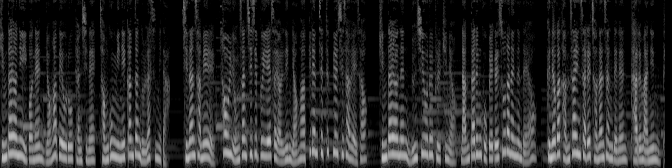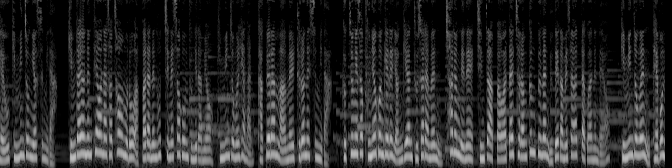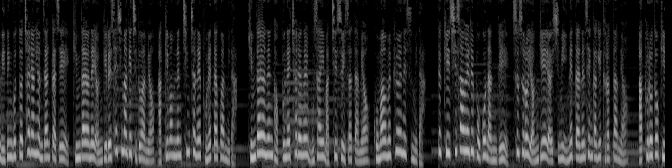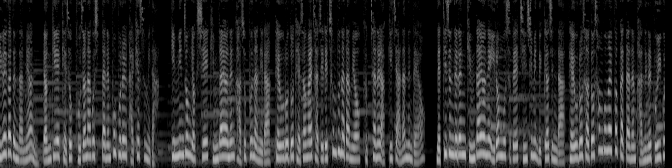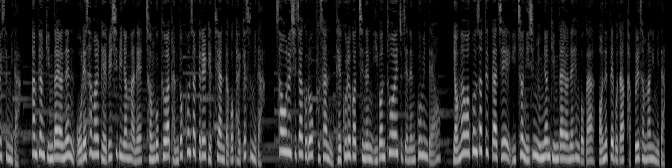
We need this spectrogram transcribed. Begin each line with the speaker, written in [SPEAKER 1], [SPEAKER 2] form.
[SPEAKER 1] 김다연이 이번엔 영화배우로 변신해 전 국민이 깜짝 놀랐습니다. 지난 3일 서울 용산 CGV에서 열린 영화 피렌체 특별시사회에서 김다연은 눈시울을 붉히며 남다른 고백을 쏟아냈는데요. 그녀가 감사 인사를 전한 상대는 다름 아닌 배우 김민종이었습니다. 김다연은 태어나서 처음으로 아빠라는 호칭을 써본 분이라며 김민종을 향한 각별한 마음을 드러냈습니다. 극중에서 부녀 관계를 연기한 두 사람은 촬영 내내 진짜 아빠와 딸처럼 끈끈한 유대감을 쌓았다고 하는데요. 김민종은 대본 리딩부터 촬영 현장까지 김다연의 연기를 세심하게 지도하며 아낌없는 칭찬을 보냈다고 합니다. 김다연은 덕분에 촬영을 무사히 마칠 수 있었다며 고마움을 표현했습니다. 특히 시사회를 보고 난 뒤 스스로 연기에 열심히 임했다는 생각이 들었다며 앞으로도 기회가 된다면 연기에 계속 도전하고 싶다는 포부를 밝혔습니다. 김민종 역시 김다연은 가수뿐 아니라 배우로도 대성할 자질이 충분하다며 극찬을 아끼지 않았는데요. 네티즌들은 김다연의 이런 모습에 진심이 느껴진다. 배우로서도 성공할 것 같다는 반응을 보이고 있습니다. 한편 김다연은 올해 3월 데뷔 12년 만에 전국 투어 단독 콘서트를 개최한다고 밝혔습니다. 서울을 시작으로 부산, 대구를 거치는 이번 투어의 주제는 꿈인데요. 영화와 콘서트까지 2026년 김다연의 행보가 어느 때보다 바쁠 전망입니다.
